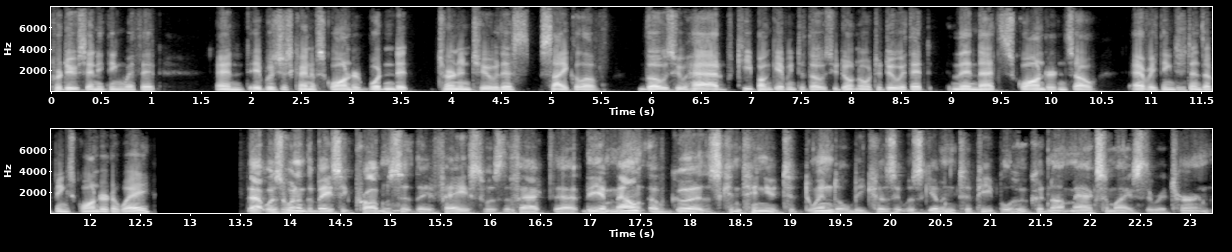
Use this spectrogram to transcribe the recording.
produce anything with it, and it was just kind of squandered, wouldn't it turn into this cycle of those who had keep on giving to those who don't know what to do with it, and then that's squandered, and so everything just ends up being squandered away. That was one of the basic problems that they faced was the fact that the amount of goods continued to dwindle because it was given to people who could not maximize the return.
